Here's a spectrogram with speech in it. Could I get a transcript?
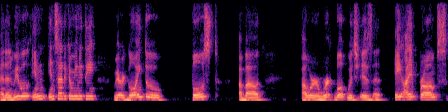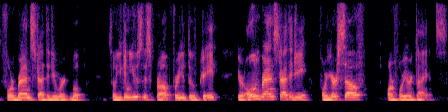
And then we will in inside the community, we are going to post about our workbook, which is an AI prompts for brand strategy workbook. So you can use this prompt for you to create your own brand strategy for yourself or for your clients.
